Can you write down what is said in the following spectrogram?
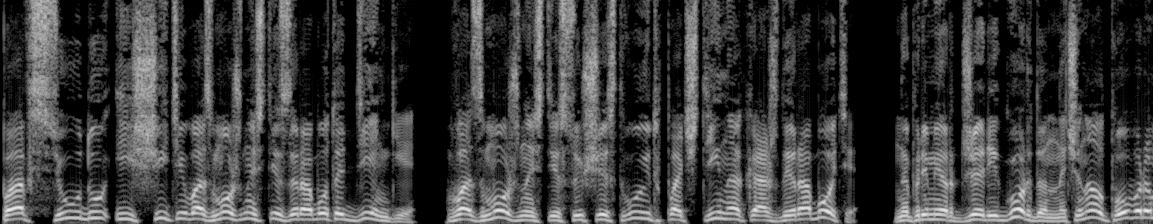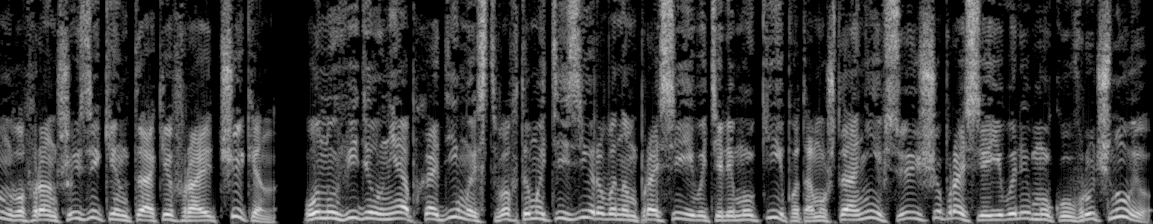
Повсюду ищите возможности заработать деньги. Возможности существуют почти на каждой работе. Например, Джерри Гордон начинал поваром во франшизе Kentucky Fried Chicken. Он увидел необходимость в автоматизированном просеивателе муки, потому что они все еще просеивали муку вручную.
